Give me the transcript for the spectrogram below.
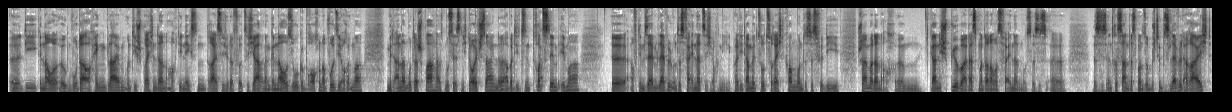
äh, die genau irgendwo da auch hängen bleiben und die sprechen dann auch die nächsten 30 oder 40 Jahre lang genau so gebrochen, obwohl sie auch immer mit anderen Muttersprachlern, das muss jetzt nicht Deutsch sein, ne, aber die sind trotzdem immer äh, auf demselben Level und das verändert sich auch nie, weil die damit so zurechtkommen und das ist für die scheinbar dann auch ähm, gar nicht spürbar, dass man da noch was verändern muss. Das ist, äh, das ist interessant, dass man so ein bestimmtes Level erreicht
